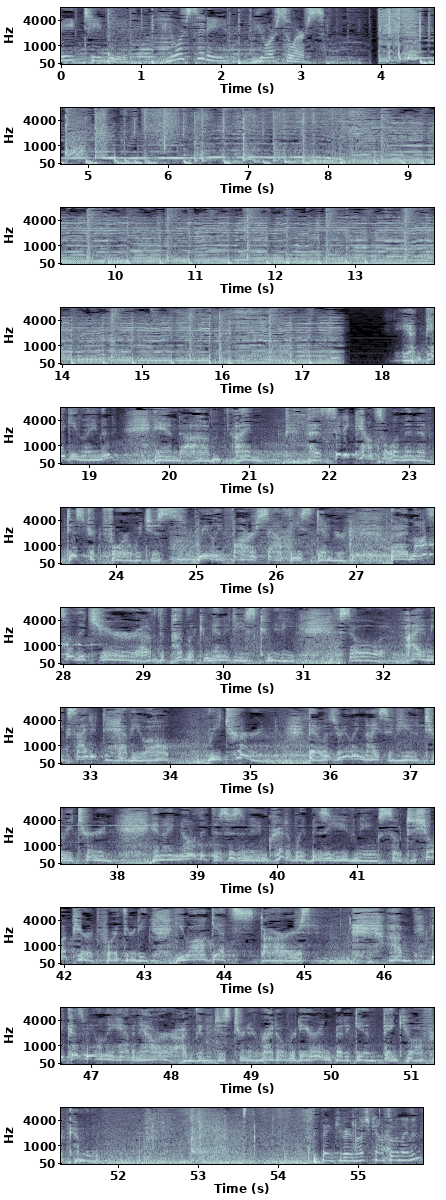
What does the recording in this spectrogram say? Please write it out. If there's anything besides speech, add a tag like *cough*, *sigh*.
8 TV. Your city, your source. Of District 4, which is really far southeast Denver. But I'm also the chair of the Public Amenities Committee. So I am excited to have you all return. That was really nice of you to return. And I know that this is an incredibly busy evening, so to show up here at 4:30, you all get stars. *laughs* Um, because we only have an hour, I'm going to just turn it right over to Erin. But again, thank you all for coming. Thank you very much, Councilman Lehmann.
